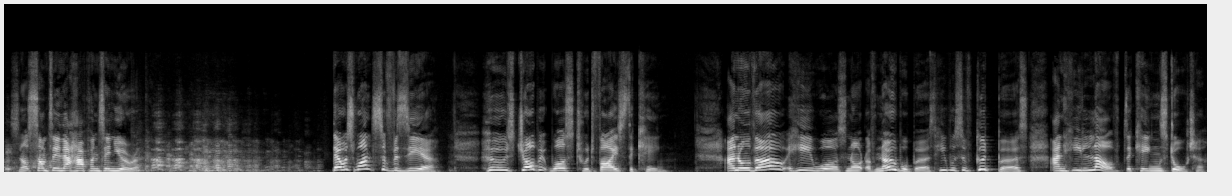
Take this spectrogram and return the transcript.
It's not something that happens in Europe. There was once a vizier whose job it was to advise the king. And although he was not of noble birth, he was of good birth, and he loved the king's daughter.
